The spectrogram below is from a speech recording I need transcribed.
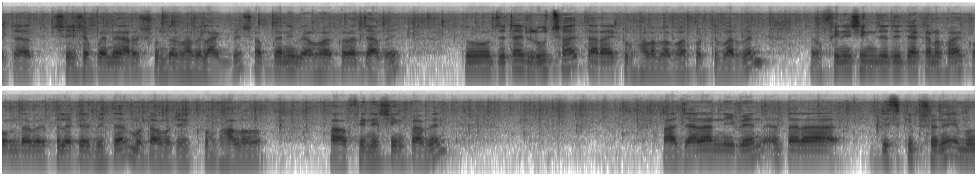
এটা সেই সব গানে আরও সুন্দরভাবে লাগবে। সব গানেই ব্যবহার করা যাবে। তো যেটাই লুজ হয়, তারা একটু ভালো ব্যবহার করতে পারবেন। এবং ফিনিশিং যদি দেখানো হয়, কম দামের প্লেটের ভিতর মোটামুটি খুব ভালো ফিনিশিং পাবেন। আর যারা নেবেন, তারা ডিসক্রিপশনে এবং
